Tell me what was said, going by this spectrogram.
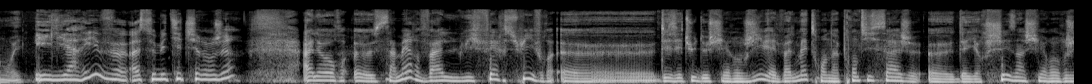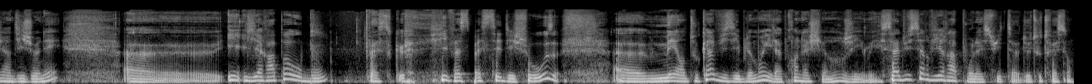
bien, oui. Et il y arrive à ce métier de chirurgien? Alors, euh, sa mère va lui faire suivre euh, des études de chirurgie. Elle va le mettre en apprentissage, euh, d'ailleurs, chez un chirurgien dijonnais. il n'ira pas au bout parce que il va se passer des choses. Euh, mais en tout cas, visiblement, il apprend la chirurgie. Oui, ça lui servira pour la suite, de toute façon.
